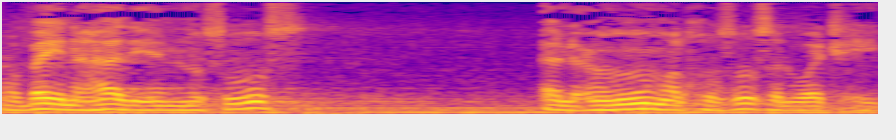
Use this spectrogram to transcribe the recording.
وبين هذه النصوص العموم والخصوص الوجهي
